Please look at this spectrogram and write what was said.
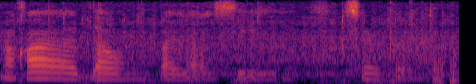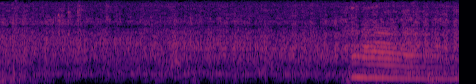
Naka-down pala si server. Hmm.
